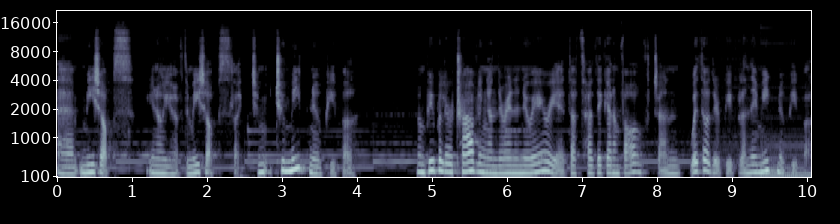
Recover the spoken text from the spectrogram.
uh, meetups. You know, you have the meetups like to to meet new people. When people are traveling and they're in a new area, that's how they get involved and with other people and they meet new people.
